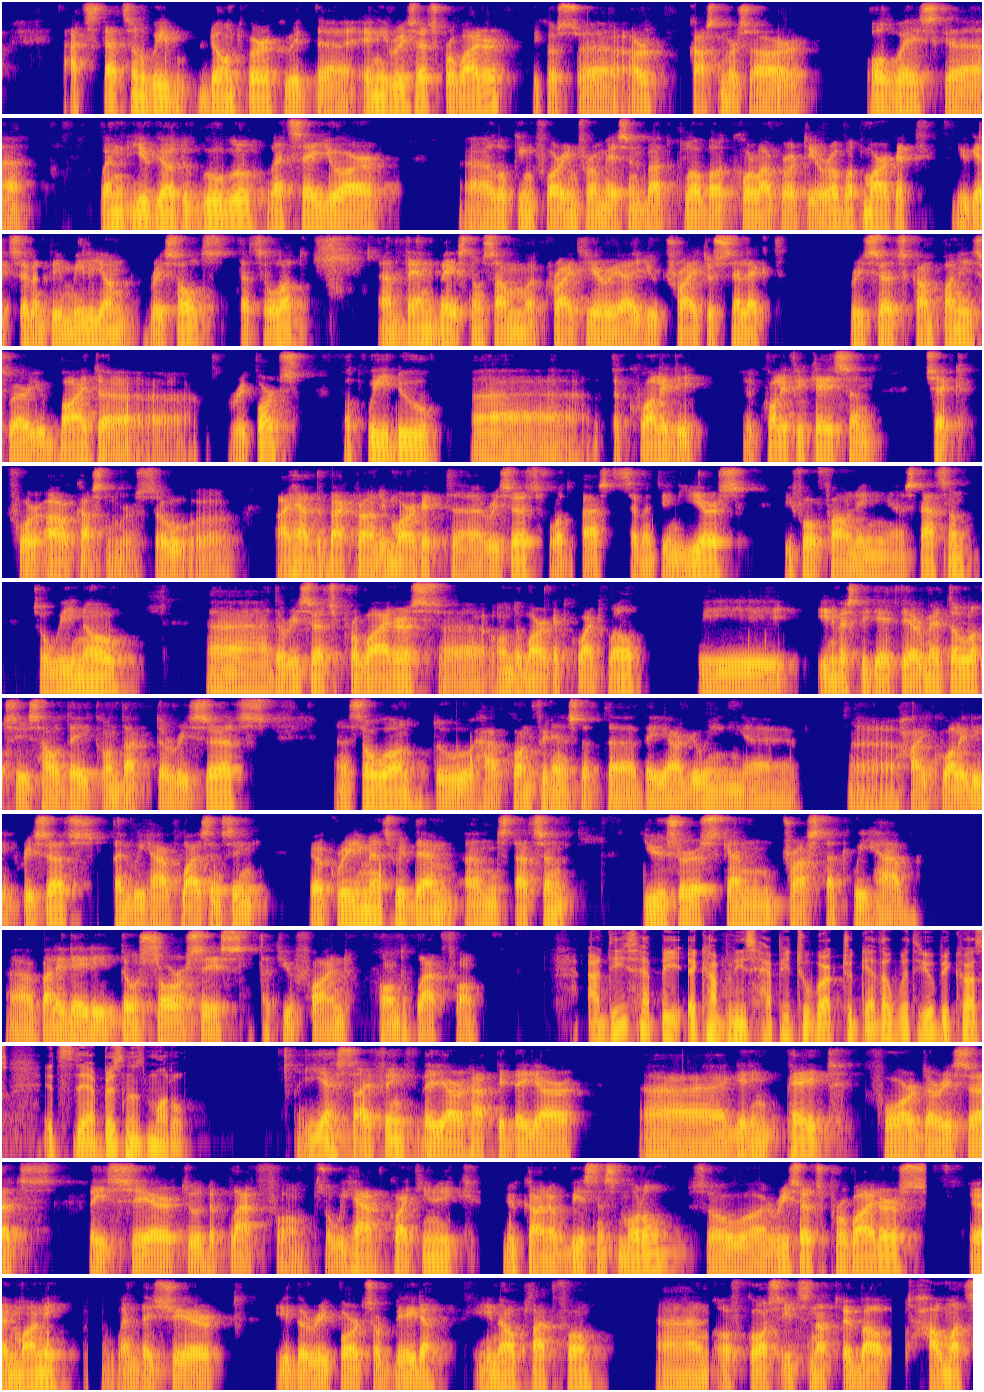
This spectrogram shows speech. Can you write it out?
at Statzon we don't work with uh, any research provider because uh, our customers are always uh, when you go to Google, let's say you are looking for information about global collaborative robot market, you get 70 million results. That's a lot. And then based on some criteria, you try to select research companies where you buy the reports. But we do uh, the quality qualification check for our customers. So uh, I had the background in market uh, research for the past 17 years before founding uh, Statzon. So we know uh, the research providers uh, on the market quite well. We investigate their methodologies, how they conduct the research, and so on to have confidence that uh, they are doing high quality research. Then we have licensing agreements with them, and Statzon users can trust that we have uh, validated those sources that you find on the platform. Are these happy uh, companies happy to work together with you because it's their business model? Yes, I think they are happy. They are uh, getting paid for the research they share to the platform. So we have quite unique new kind of business model. So uh, research providers earn money when they share either reports or data in our platform. And of course, it's not about how much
